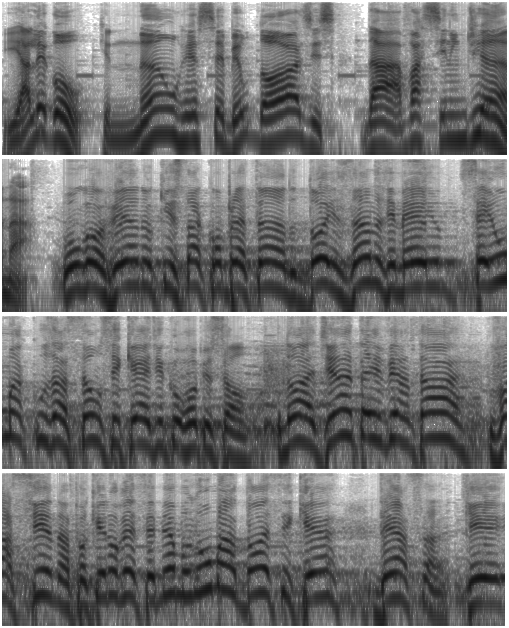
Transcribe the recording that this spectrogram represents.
e alegou que não recebeu doses da vacina indiana. Um governo que está completando dois anos e meio sem uma acusação sequer de corrupção. Não adianta inventar vacina, porque não recebemos uma dose sequer dessa que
